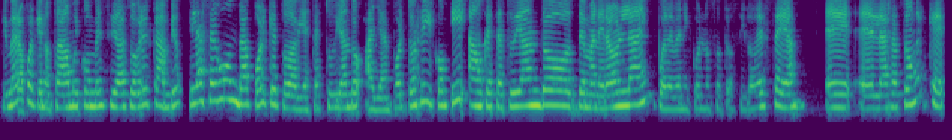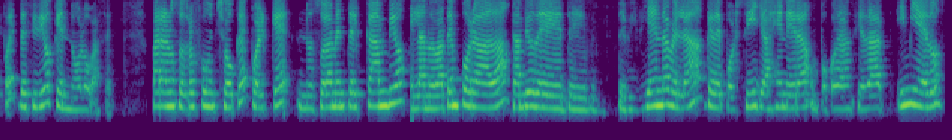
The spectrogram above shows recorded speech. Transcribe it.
Primero, porque no estaba muy convencida sobre el cambio y la segunda, porque todavía está estudiando allá en Puerto Rico y aunque está estudiando de manera online, puede venir con nosotros si lo desea. Eh, eh, la razón es que pues decidió que no lo va a hacer. Para nosotros fue un choque porque no solamente el cambio en la nueva temporada, cambio de, de vivienda, ¿verdad? Que de por sí ya genera un poco de ansiedad y miedos,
